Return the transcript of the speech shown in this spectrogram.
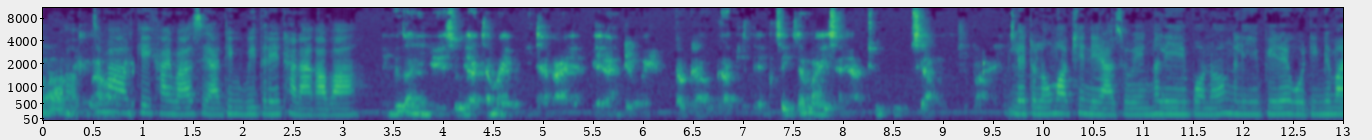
ပါမင်္ဂကျလာမပါကေခိုင်ပါဆရာဒီမူဗီသတင်းဌာနကပါလူသားညီညွတ်ရေးဆိုရကျမ်းမာရေးဝန်ကြီးဌာနရဲ့အမြဲတမ်းတင်ဝင်ဒေါက်တာဥက္ကဖြစ်တဲ့စိတ်ကျမ်းမာရေးဆိုင်ရာအထူးကုဆရာဝန်ဖြစ်ပါတယ်လက်တလုံးမှာဖြစ်နေတာဆိုရင်ငလျင်ပေါ့နော်ငလျင်ဘေးတဲ့ကိုဒီမြန်မာ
